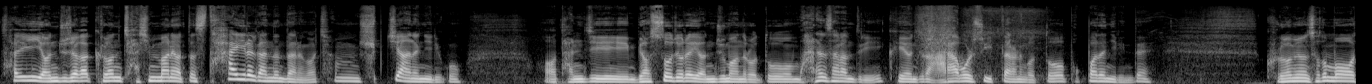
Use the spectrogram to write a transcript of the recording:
사실 이 연주자가 그런 자신만의 어떤 스타일을 갖는다는 거 참 쉽지 않은 일이고 어, 단지 몇 소절의 연주만으로도 많은 사람들이 그의 연주를 알아볼 수 있다는 것도 복받은 일인데 그러면서도 뭐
